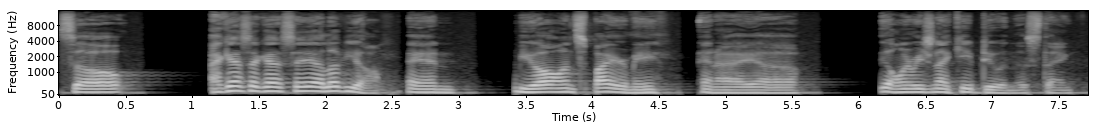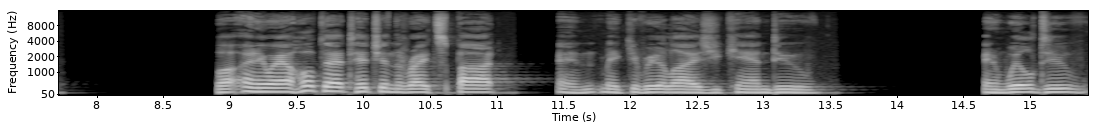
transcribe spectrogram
So I guess I gotta say I love y'all and you all inspire me and I uh, the only reason I keep doing this thing. Well, anyway, I hope that hits you in the right spot and make you realize you can do and will do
